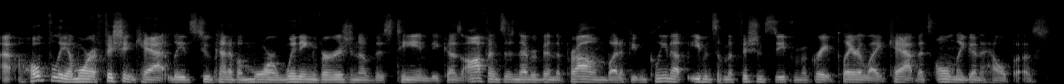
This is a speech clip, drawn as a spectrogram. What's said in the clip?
uh, hopefully a more efficient KAT leads to kind of a more winning version of this team because offense has never been the problem. But if you can clean up even some efficiency from a great player like KAT that's only going to help us.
